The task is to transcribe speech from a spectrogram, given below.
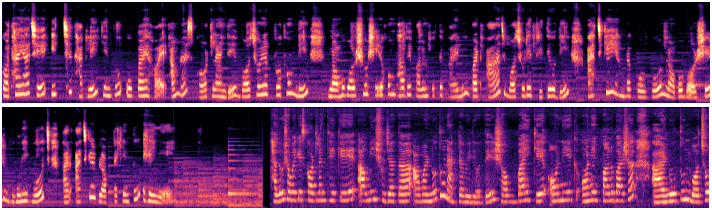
কথায় আছে, ইচ্ছে থাকলেই কিন্তু উপায় হয়। আমরা স্কটল্যান্ডে বছরের প্রথম দিন নববর্ষ সেরকম ভাবে পালন করতে পারিনি বাট আজ বছরের তৃতীয় দিন। আজকেই আমরা করব নববর্ষের ভুঁড়ি ভোজ আর আজকের ব্লগটা কিন্তু এই নিয়েই। হ্যালো সবাইকে স্কটল্যান্ড থেকে। আমি সুজাতা। আমার নতুন একটা ভিডিওতে সবাইকে অনেক অনেক ভালোবাসা আর নতুন বছর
